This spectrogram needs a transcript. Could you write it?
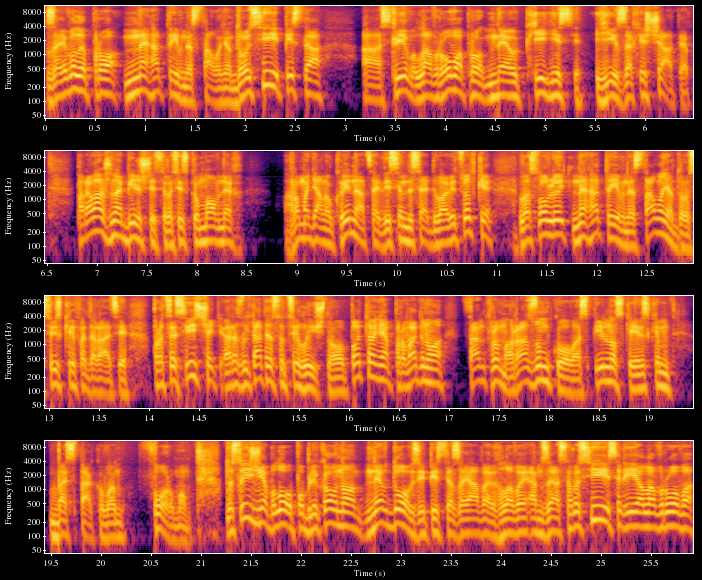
заявили про негативне ставлення до Росії після а, слів Лаврова про необхідність їх захищати. Переважна більшість російськомовних громадян України, а це 82%, висловлюють негативне ставлення до Російської Федерації. Про це свідчать результати соціологічного опитування, проведеного центром Разумкова спільно з Київським безпековим форумом. Дослідження було опубліковано невдовзі після заяви глави МЗС Росії Сергія Лаврова,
